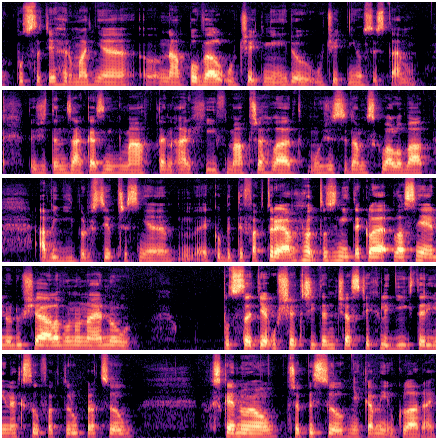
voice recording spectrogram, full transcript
v podstatě hromadně eh, na povel účetní do účetního systému. Takže ten zákazník má ten archív, má přehled, může si tam schvalovat a vidí prostě přesně mm, jakoby ty faktory. A ono to zní takhle vlastně jednoduše, ale ono najednou v podstatě ušetří ten čas těch lidí, kteří jinak s tou fakturou pracují skenují, přepisují, někam ji ukládají.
